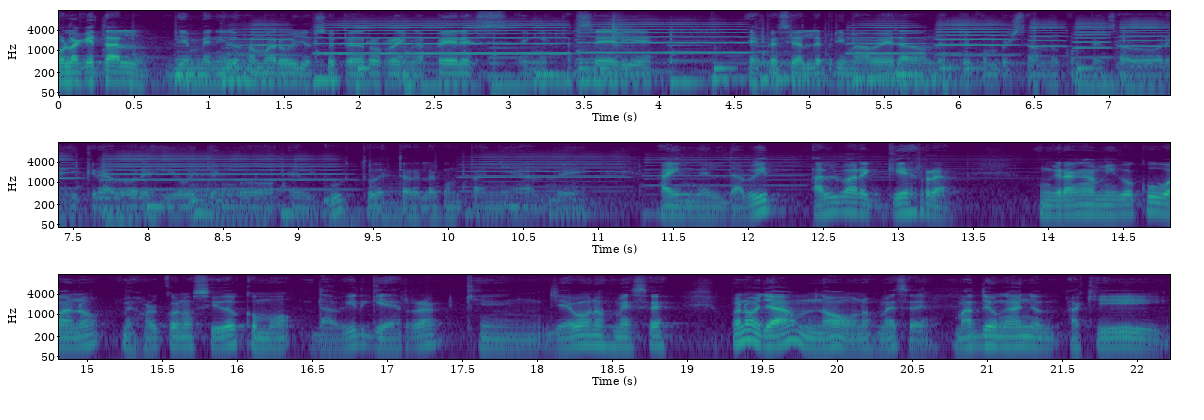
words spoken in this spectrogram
Hola, ¿qué tal? Bienvenidos a Marullo. Soy Pedro Reina Pérez en esta serie especial de primavera donde estoy conversando con pensadores y creadores y hoy tengo el gusto de estar en la compañía de Ainel David Álvarez Guerra, un gran amigo cubano, mejor conocido como David Guerra, quien lleva unos meses, bueno ya no, unos meses, más de un año aquí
